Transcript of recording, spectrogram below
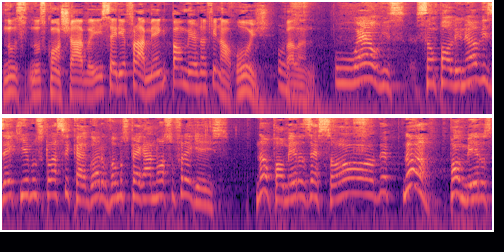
nos, nos conchavos aí, seria Flamengo e Palmeiras na final. Hoje, falando. O Elvis, São Paulino, eu avisei que íamos classificar. Agora vamos pegar nosso freguês. Não, Palmeiras é só. de- Não, Palmeiras,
